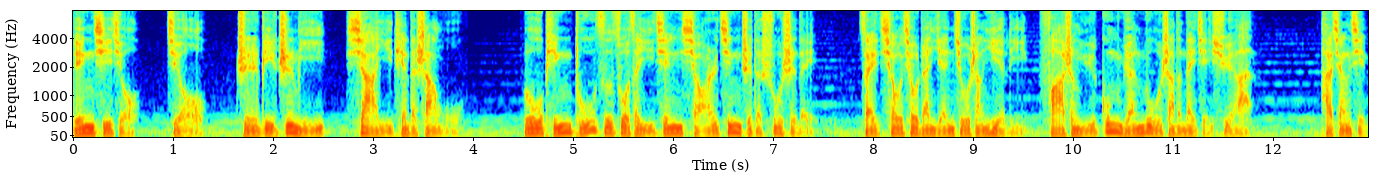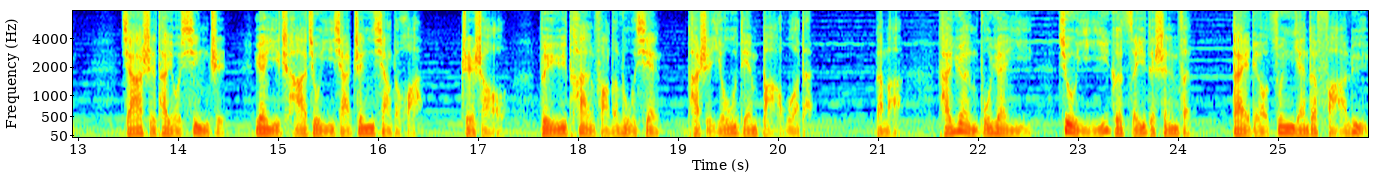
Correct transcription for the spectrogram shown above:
零七九九纸币之谜。下一天的上午，鲁平独自坐在一间小而精致的书室内，在悄悄然研究上夜里发生于公园路上的那件血案。他相信，假使他有兴致，愿意查究一下真相的话，至少对于探访的路线，他是有点把握的。那么，他愿不愿意就以一个贼的身份，代表尊严的法律，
